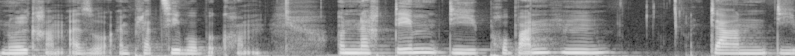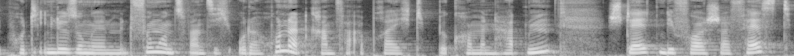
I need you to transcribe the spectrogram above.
0 Gramm, also ein Placebo bekommen. Und nachdem die Probanden dann die Proteinlösungen mit 25 oder 100 Gramm verabreicht bekommen hatten, stellten die Forscher fest,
